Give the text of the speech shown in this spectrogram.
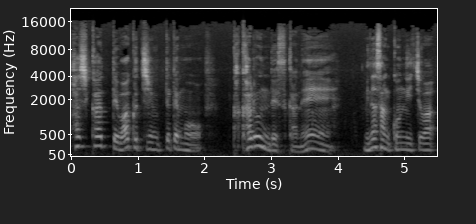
はしかってワクチン打っててもかかるんですかね？皆さんこんにちは。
